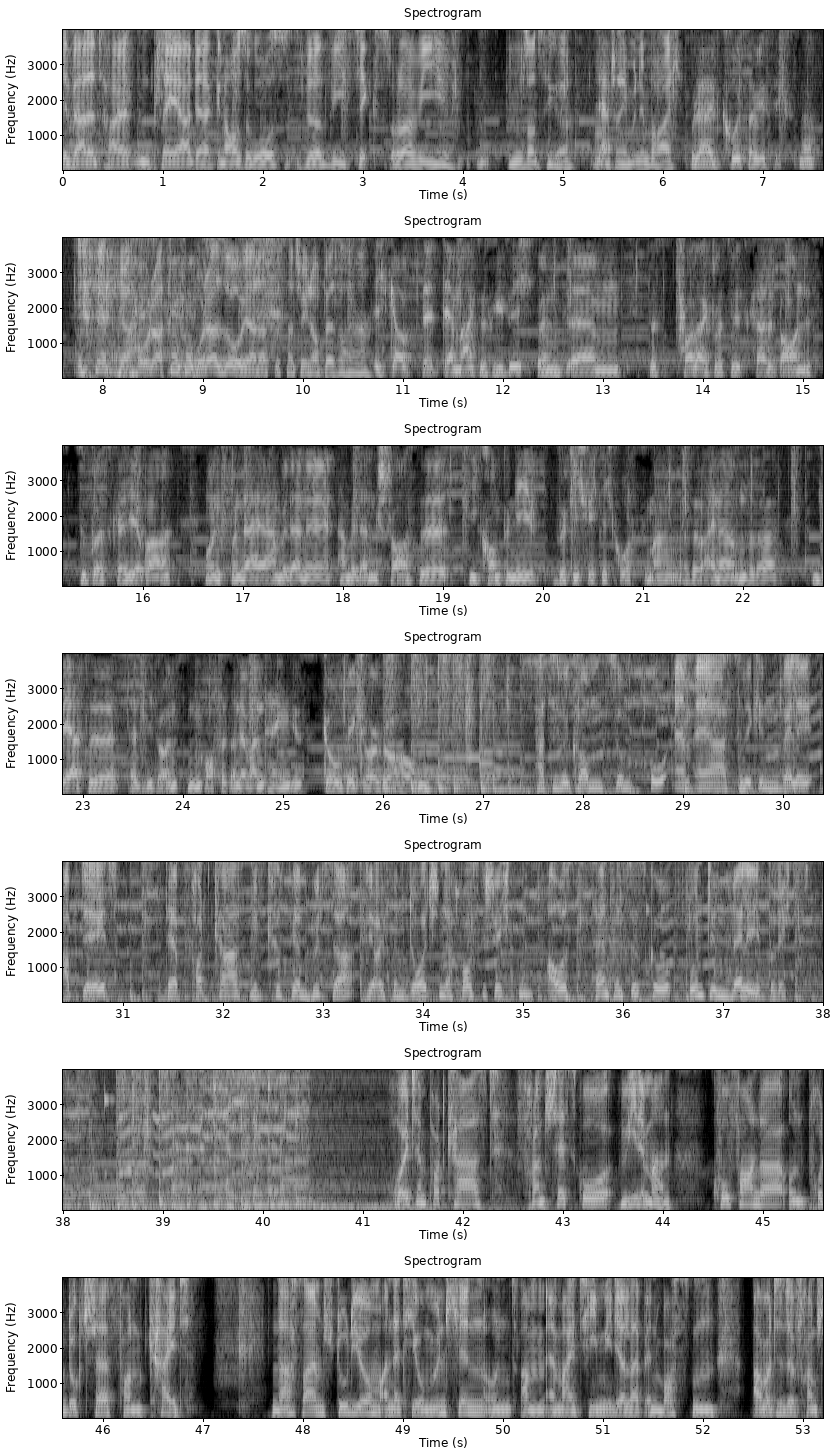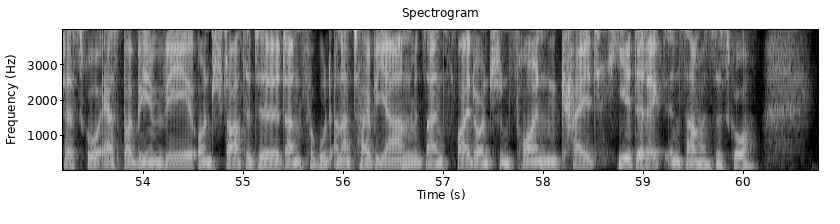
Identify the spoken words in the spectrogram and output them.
ihr werdet halt ein Player, der genauso groß wird wie Sixt oder wie eben sonstige ja. Unternehmen in dem Bereich. Oder halt größer wie Sixt, ne? ja, oder, oder so, ja, das ist natürlich noch besser, ja. Ich glaube, der, der, Markt ist riesig und ähm, das Product, was wir jetzt gerade bauen, ist super skalierbar und von daher haben wir da eine, haben wir da eine Chance, die Company wirklich richtig groß zu machen. Also einer unserer Werte, äh, die bei uns im Office an der Wand hängen, ist Go Big or Go Home. Herzlich willkommen zum OMR Silicon Valley Update, der Podcast mit Christian Bützer, der euch von deutschen Erfolgsgeschichten aus San Francisco und dem Valley berichtet. Heute im Podcast Francesco Wiedemann, Co-Founder und Produktchef von Kite. Nach seinem Studium an der TU München und am MIT Media Lab in Boston arbeitete Francesco erst bei BMW und startete dann vor gut anderthalb Jahren mit seinen zwei deutschen Freunden Kite hier direkt in San Francisco.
